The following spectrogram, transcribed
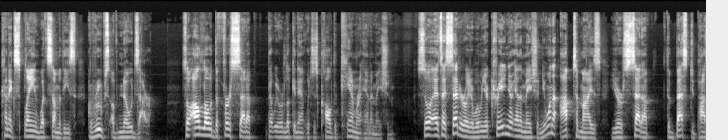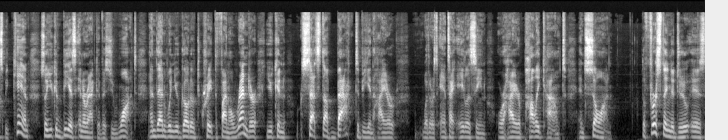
kind of explain what some of these groups of nodes are. So I'll load the first setup that we were looking at, which is called the camera animation. So as I said earlier, when you're creating your animation, you want to optimize your setup the best you possibly can so you can be as interactive as you want. And then when you go to create the final render, you can set stuff back to be in higher, whether it's anti-aliasing or higher poly count and so on. The first thing to do is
